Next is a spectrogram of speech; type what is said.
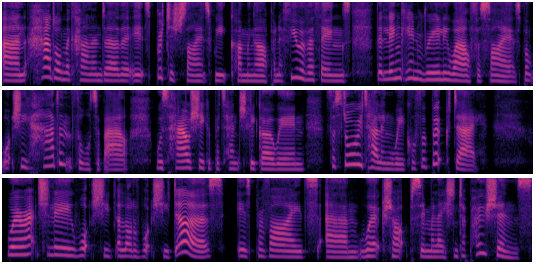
and had on the calendar that it's British Science Week coming up and a few other things that link in really well for science. But what she hadn't thought about was how she could potentially go in for Storytelling Week or for Book Day where actually what she a lot of what she does is provides um, workshops in relation to potions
